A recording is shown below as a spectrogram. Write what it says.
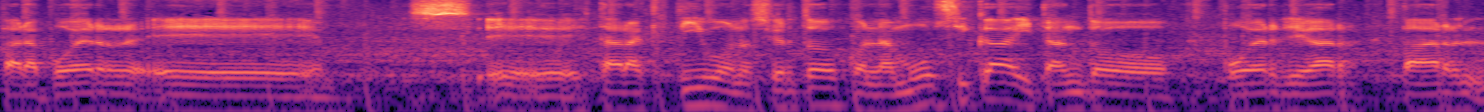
para poder eh, eh, estar activo, ¿no es cierto?, con la música y tanto poder llegar para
